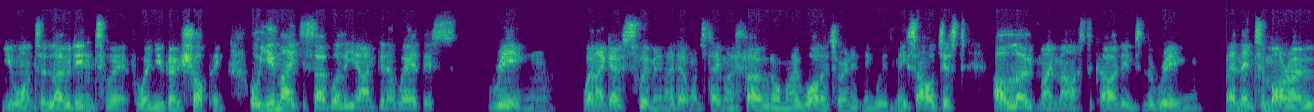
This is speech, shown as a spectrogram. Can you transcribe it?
you want to load into it for when you go shopping. Or you might decide, well, you know, I'm going to wear this ring when I go swimming, I don't want to take my phone or my wallet or anything with me. So I'll just I'll load my Mastercard into the ring, and then tomorrow,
